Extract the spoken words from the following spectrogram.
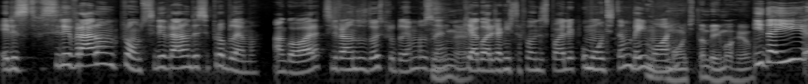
Eles se livraram, pronto, se livraram desse problema. Agora, se livraram dos dois problemas, Sim, né? né? Que agora, já que a gente tá falando de spoiler, o Monte também o morre. O Monte também morreu. E daí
